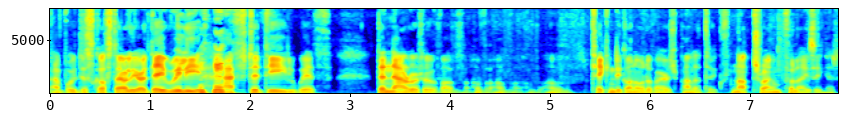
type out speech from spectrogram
uh, we discussed earlier, they really have to deal with the narrative of, of, of, of, of taking the gun out of Irish politics, not triumphalising it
